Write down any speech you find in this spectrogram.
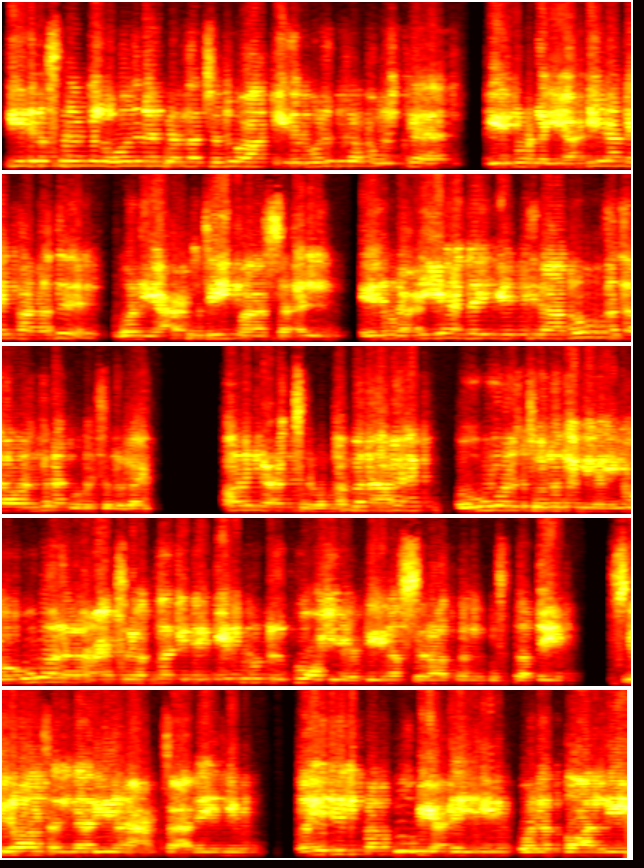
இது வசனங்கள் ஓதுனர்கள் சொல்லுவாங்க இது ஒழுக்க முழுக்க என்னுடைய அடியானைக்கானது ஒரு யாழ்த்தி மாசல். என்னுடைய அடியானை கேட்கிறானோ அதை அவனுக்கு நான் கொடுத்துருவேன் அவனுக்கு கிடைச்சிருவோம் அப்ப நாம ஒவ்வொரு தொழுகைகளையும் ஒவ்வொரு ஆட்சியிலும் இதை கேட்டுக்கொண்டிருப்போம். எப்படின்னா சிராத்தன் புஸ்தகை சிராத்தல் அறிய அலைஹி வயதில் மம்பூபி அலைஹி உலகாலே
